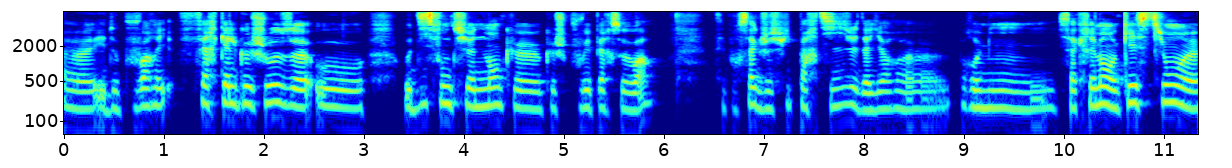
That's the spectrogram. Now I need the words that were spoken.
euh, et de pouvoir faire quelque chose au, dysfonctionnement que, que, je pouvais percevoir. C'est pour ça que je suis partie. J'ai d'ailleurs euh, remis sacrément en question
